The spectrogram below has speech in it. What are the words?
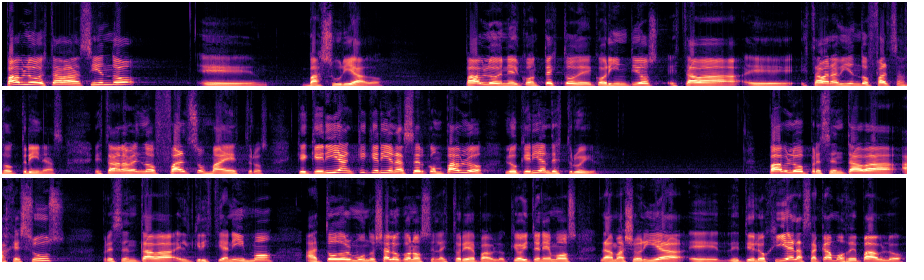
Pablo estaba siendo eh, basureado. Pablo en el contexto de Corintios estaba, eh, estaban habiendo falsas doctrinas, estaban habiendo falsos maestros que querían, ¿qué querían hacer con Pablo? Lo querían destruir. Pablo presentaba a Jesús, presentaba el cristianismo, a todo el mundo. Ya lo conocen la historia de Pablo, que hoy tenemos la mayoría eh, de teología, la sacamos de Pablo,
